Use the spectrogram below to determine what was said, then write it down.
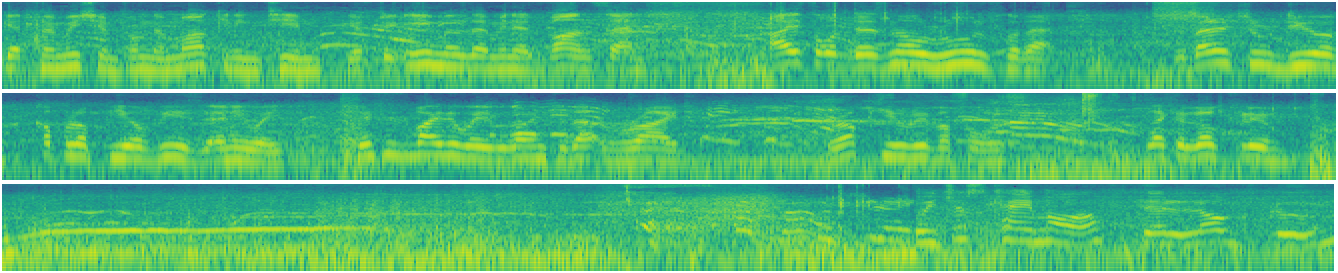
get permission from the marketing team. You have to email them in advance. And I thought there's no rule for that. We managed to do a couple of POVs anyway. This is, by the way, we're going to that ride, Rocky River Falls. Like a log flume. we just came off the log flume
